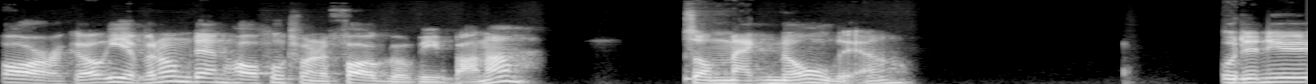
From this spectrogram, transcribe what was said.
Fargo, även om den har fortfarande Fargo-vibbarna, som Magnolia. Och den är ju,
